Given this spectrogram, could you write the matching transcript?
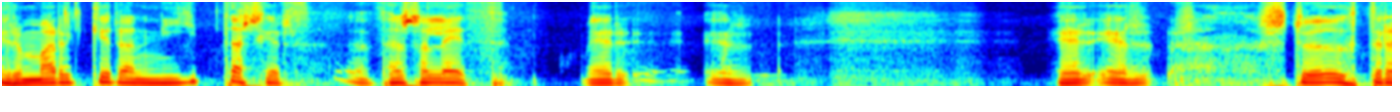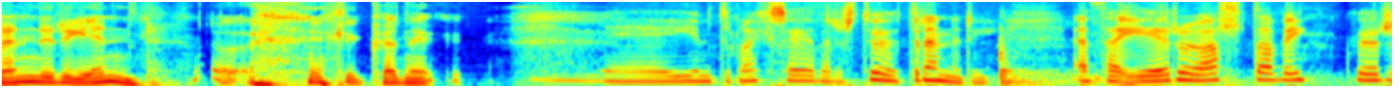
Eru margir að nýta sér þessa leið? Er, er, er, er stöðugt rennir í inn? Hvernig Nei, ég myndi nú ekki segja að það er stöðugt rennir í en það eru alltaf einhver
